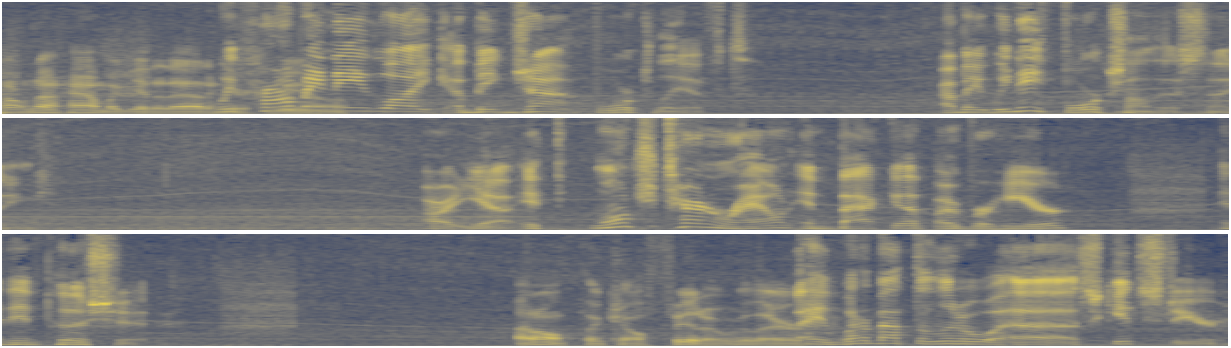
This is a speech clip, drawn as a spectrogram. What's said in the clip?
don't know how I'm gonna get it out of we here. be probably need like a big giant forklift. I mean, we need forks on this thing. All right, yeah. If won't you turn around and back up over here, and then push it. I don't think I'll fit over there. Hey, what about the little uh, skid steer?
